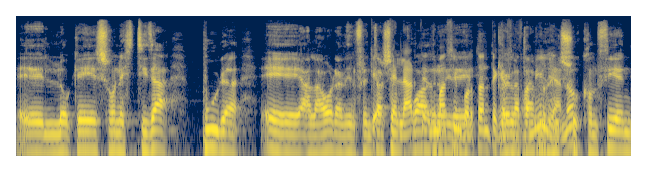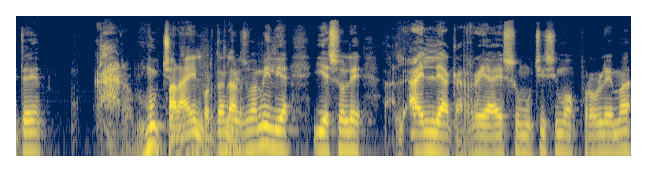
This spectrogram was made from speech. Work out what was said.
lo que es honestidad pura a la hora de enfrentarse al cuadro. más importante que la familia, ¿no? subconsciente. Claro, mucho Para importante claro. su familia y eso le, a él le acarrea eso muchísimos problemas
